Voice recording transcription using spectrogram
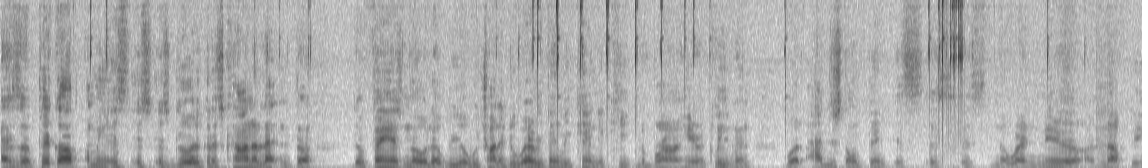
as a pickup, I mean, it's it's, it's good because it's kind of letting the the fans know that we are we trying to do everything we can to keep LeBron here in Cleveland. But I just don't think it's it's, it's nowhere near enough, B.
